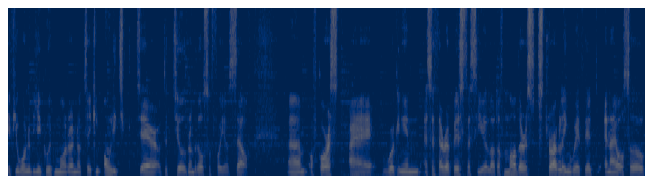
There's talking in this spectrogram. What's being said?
if you want to be a good mother, not taking only care of the children, but also for yourself. Um, of course, I working in as a therapist, I see a lot of mothers struggling with it, and I also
